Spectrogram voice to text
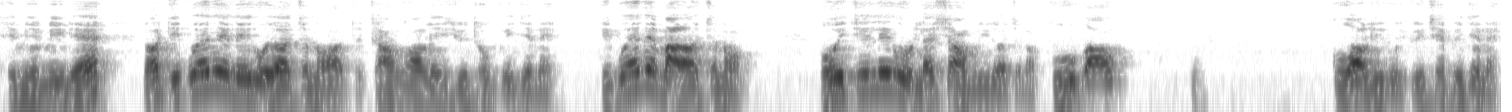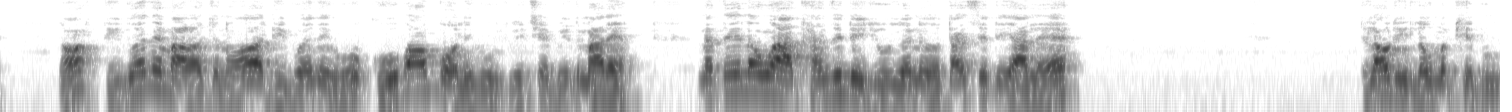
ထင်မြင်မိတယ်เนาะဒီပွဲစဉ်လေးကိုတော့ကျွန်တော်တကြောင်းကောင်းလေးရွေးထုတ်ပေးခြင်းတယ်ဒီပွဲစဉ်မှာတော့ကျွန်တော် ဗိုလ်ကြီးလေးကိုလက်ဆောင်ပြီးတော့ကျွန်တော်ဂိုးပေါင်းကိုရောက်လေးကိုရွေးချယ်ပေးခြင်းတယ်နော်ဒီပွဲစဉ်မှာတော့ကျွန်တော်ကဒီပွဲစဉ်ကိုဂိုးပေါင်းပေါ်လေးကိုရွေးချယ်ပေးသမားတဲ့နှစ်သေးလုံးကခန်းစစ်တွေယူရွေးနေလို့တိုက်စစ်တွေကလည်းဒီလောက်ထိလုံးမဖြစ်ဘူး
